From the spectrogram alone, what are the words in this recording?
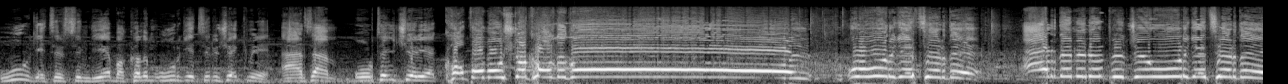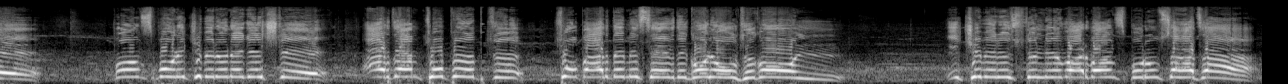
Uğur getirsin diye bakalım Uğur getirecek mi? Erdem orta içeriye kafa boşta kaldı gol! Uğur getirdi. Erdem'in öpücü Uğur getirdi. Vanspor 2-1 öne geçti. Erdem topu öptü. Top Erdem'i sevdi. Gol oldu gol. 2-1 üstünlüğü var Vanspor'un sahada.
